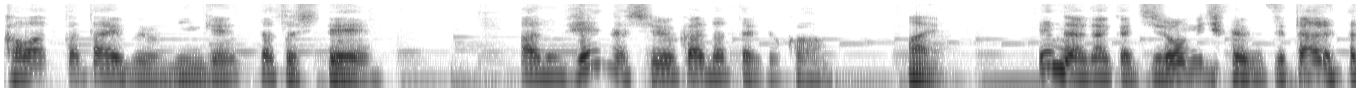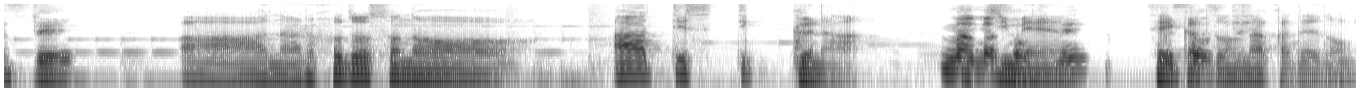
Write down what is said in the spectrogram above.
変わったタイプの人間だとして、あの、変な習慣だったりとか、はい。変ななんか持論みたいなのが絶対あるはずで、ああ、なるほど。その、アーティスティックなまあまあ一面そうですね。生活の中でのっ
